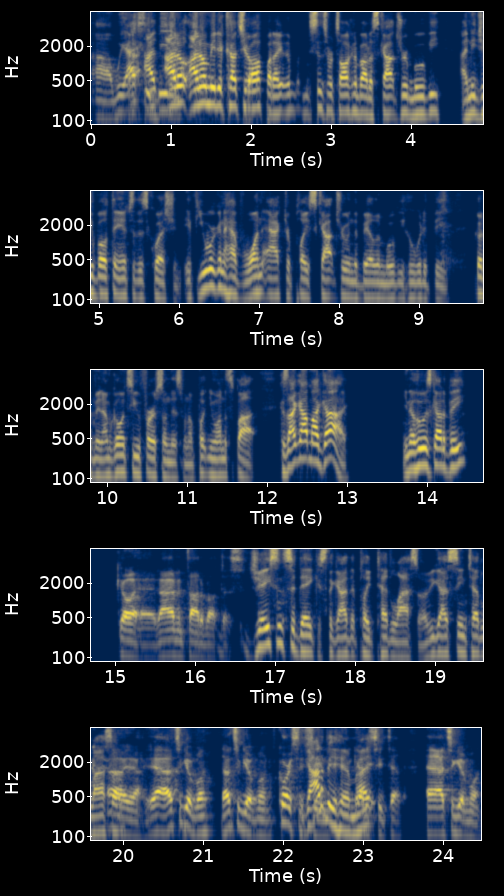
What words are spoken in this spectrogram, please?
Uh, we actually I, I don't I don't mean to cut you off, but I since we're talking about a Scott Drew movie, I need you both to answer this question. If you were going to have one actor play Scott Drew in the Baylor movie, who would it be? Goodman, I'm going to you first on this one. I'm putting you on the spot because I got my guy. You know who it's got to be? Go ahead. I haven't thought about this. Jason Sudeikis, the guy that played Ted Lasso. Have you guys seen Ted Lasso? Oh yeah, yeah. That's a good one. That's a good one. Of course, it's got to be him, right? See Ted. Yeah, that's a good one.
